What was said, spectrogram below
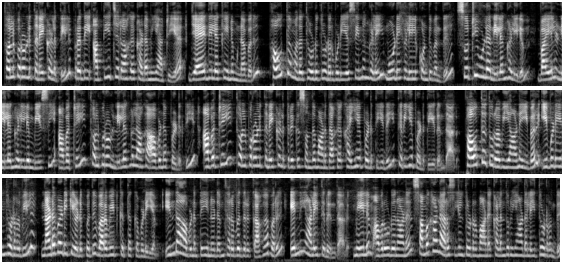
தொல்பொருள் திணைக்களத்தில் பிரதி அத்தீச்சராக கடமையாற்றிய ஜெயதிலக்க எனும் நபர் பௌத்த மதத்தோடு தொடர்புடைய சின்னங்களை மூடைகளில் கொண்டு வந்து சுற்றியுள்ள நிலங்களிலும் வயல் நிலங்களிலும் வீசி அவற்றை தொல்பொருள் நிலங்களாக ஆவணப்படுத்தி அவற்றை தொல்பொருள் திணைக்களத்திற்கு சொந்தமானதாக கையப்படுத்தியதை தெரியப்படுத்தியிருந்தார். பௌத்த துறவியான இவர் இவ்விடயம் தொடர்பில் நடவடிக்கை எடுப்பது வரவேற்க வரவேற்கத்தக்க விடயம் இந்த ஆவணத்தை என்னிடம் தருவதற்காக அவர் என்னை அழைத்திருந்தார். மேலும் அவருடனான சமகால அரசியல் தொடர்பான கலந்துரையாடலை தொடர்ந்து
